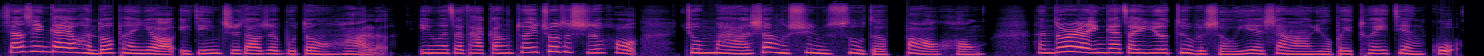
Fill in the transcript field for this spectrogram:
相信应该有很多朋友已经知道这部动画了，因为在它刚推出的时候就马上迅速的爆红，很多人应该在 YouTube 首页上有被推荐过。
